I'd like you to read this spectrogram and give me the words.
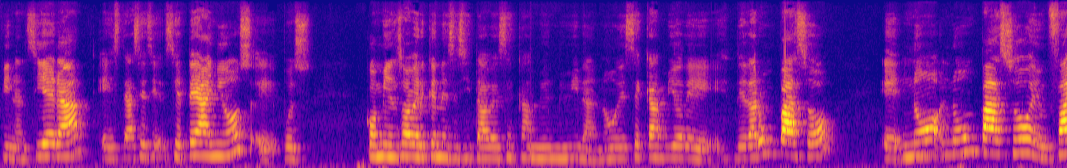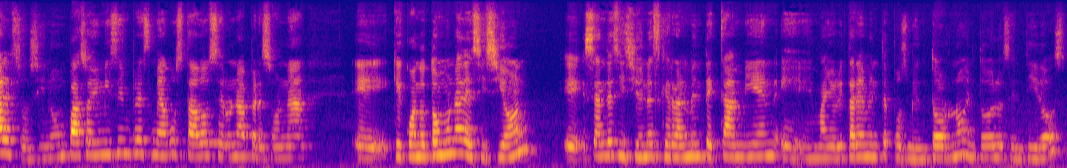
financiera. Este, hace 7 años, eh, pues comienzo a ver que necesitaba ese cambio en mi vida, ¿no? Ese cambio de, de dar un paso, no, no un paso en falso, sino un paso. A mí siempre me ha gustado ser una persona que cuando tomo una decisión, eh, sean decisiones que realmente cambien eh, mayoritariamente pues mi entorno en todos los sentidos.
